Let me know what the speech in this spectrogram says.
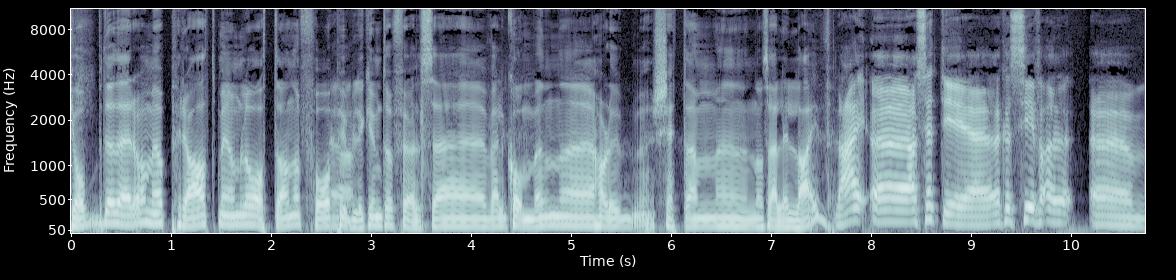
jobb det der òg, med å prate mellom låtene og få Ja. publikum til å føle seg velkommen. Eh, har du sett dem eh, noe særlig live? Nei, uh, jeg har sett de Jeg kan si uh,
